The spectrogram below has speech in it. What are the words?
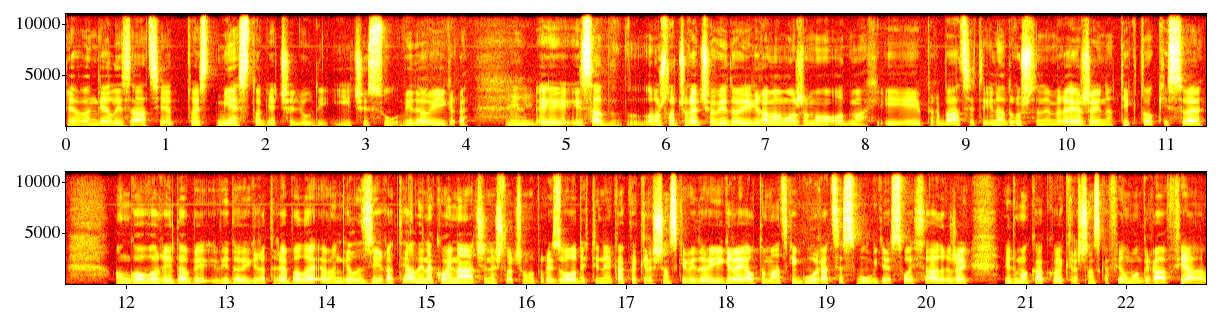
evangelizacije, to jest mjesto gdje će ljudi ići su video igre. Mm. I, I, sad ono što ću reći o video igrama možemo odmah i prebaciti i na društvene mreže i na TikTok i sve. On govori da bi video igre trebale evangelizirati, ali na koji način? Nešto ćemo proizvoditi, nekakve kršćanske video igre i automatski gurat se svugdje svoj sadržaj. Vidimo kako je kršćanska filmografija,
